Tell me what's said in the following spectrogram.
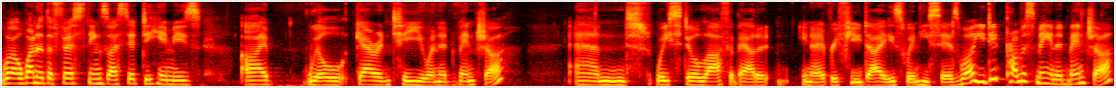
Well, one of the first things I said to him is I will guarantee you an adventure and we still laugh about it, you know, every few days when he says, "Well, you did promise me an adventure."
